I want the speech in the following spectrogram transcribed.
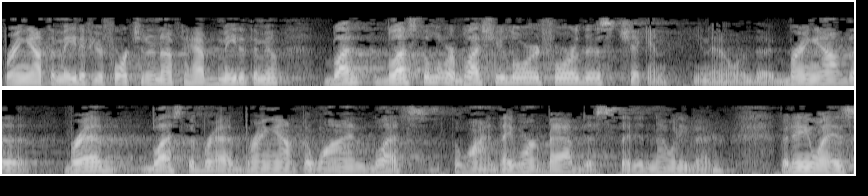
Bring out the meat if you're fortunate enough to have meat at the meal. Bless, bless the Lord. Bless you, Lord, for this chicken. You know, the, bring out the bread, bless the bread. Bring out the wine, bless the wine. They weren't Baptists. They didn't know any better. But anyways,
